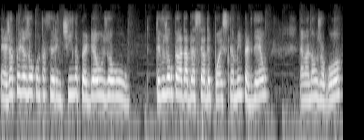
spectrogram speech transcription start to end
é, já perdeu o jogo contra a Fiorentina, perdeu o jogo. Teve um jogo pela WSL depois, também perdeu. Ela não jogou.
